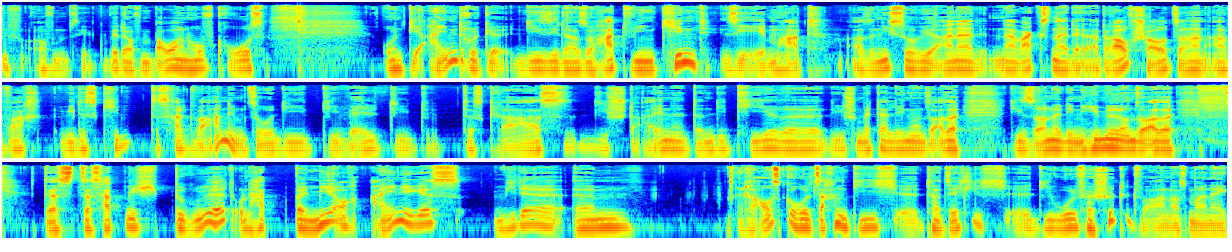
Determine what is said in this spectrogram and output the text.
auf dem, sie wird auf dem Bauernhof groß. Und die Eindrücke, die sie da so hat, wie ein Kind sie eben hat. Also nicht so wie einer, ein Erwachsener, der da drauf schaut, sondern einfach, wie das Kind das halt wahrnimmt. So die, die Welt, die, das Gras, die Steine, dann die Tiere, die Schmetterlinge und so. Also die Sonne, den Himmel und so. Also das, das hat mich berührt und hat bei mir auch einiges wieder ähm, rausgeholt, Sachen, die ich äh, tatsächlich, äh, die wohl verschüttet waren aus meiner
